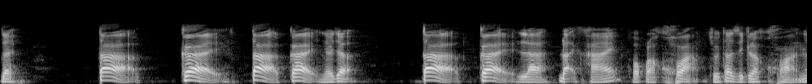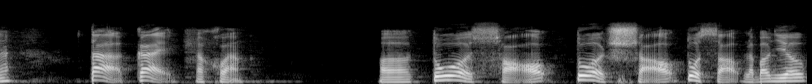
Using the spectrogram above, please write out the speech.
đây, 大概大概 nhớ chưa? ta cải là đại khái hoặc là khoảng chúng ta dịch là khoảng nhé ta cải là khoảng ờ, tua sảo tua sảo tua sảo là bao nhiêu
